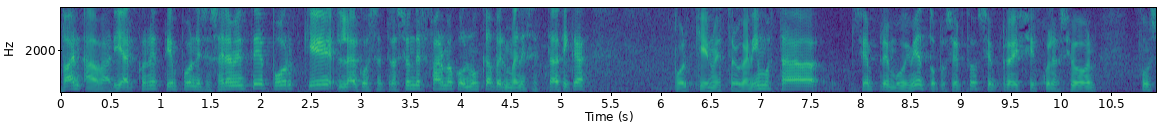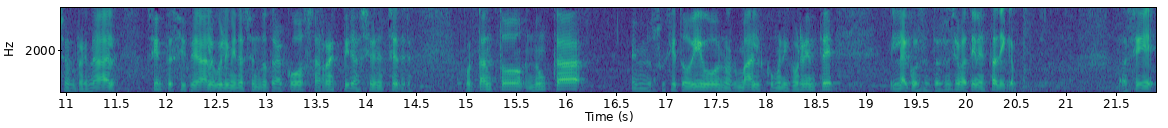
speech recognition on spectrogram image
van a variar con el tiempo necesariamente porque la concentración del fármaco nunca permanece estática porque nuestro organismo está siempre en movimiento, ¿por cierto? Siempre hay circulación, función renal, síntesis de algo, eliminación de otra cosa, respiración, etc. Por tanto, nunca en un sujeto vivo, normal, común y corriente, la concentración se mantiene estática. Así,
